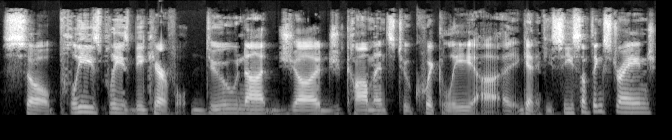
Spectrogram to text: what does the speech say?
so please, please be careful. Do not judge comments too quickly. Uh, again, if you see something strange,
